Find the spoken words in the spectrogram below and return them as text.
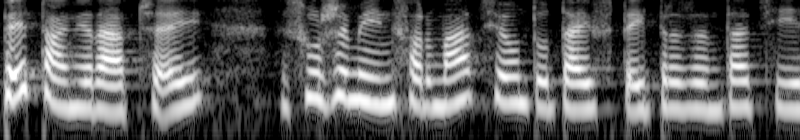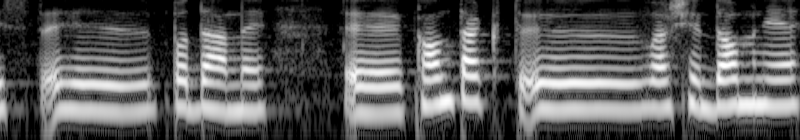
pytań raczej, służymy informacją. Tutaj w tej prezentacji jest y, podany y, kontakt y, właśnie do mnie.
